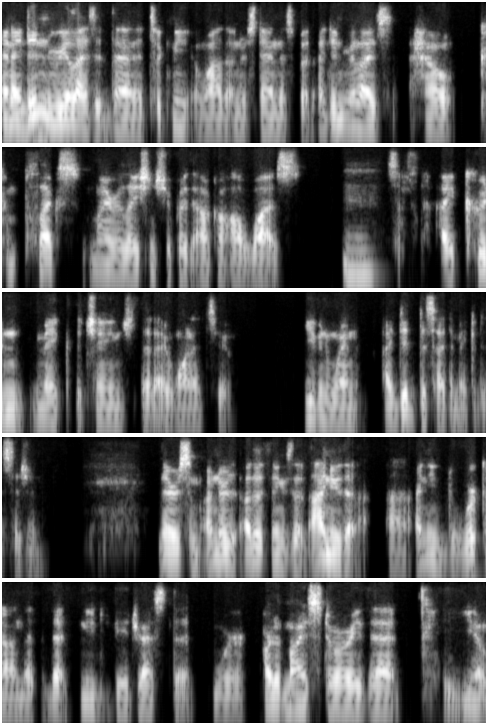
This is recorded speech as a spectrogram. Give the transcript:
And I didn't realize it then. It took me a while to understand this, but I didn't realize how complex my relationship with alcohol was. Mm. So I couldn't make the change that I wanted to, even when I did decide to make a decision. There are some under, other things that I knew that uh, I needed to work on that, that needed to be addressed that were part of my story that you know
